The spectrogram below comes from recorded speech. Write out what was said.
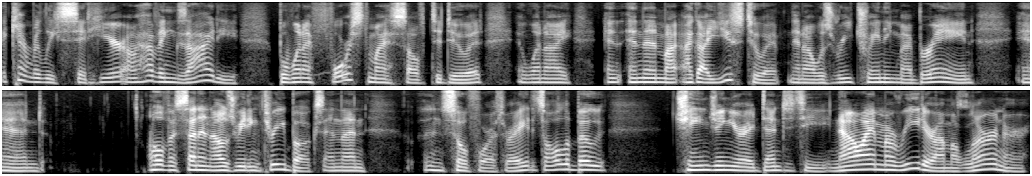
I can't really sit here. I have anxiety. But when I forced myself to do it, and when I and and then my I got used to it, and I was retraining my brain, and all of a sudden I was reading three books, and then and so forth. Right? It's all about changing your identity. Now I'm a reader. I'm a learner.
